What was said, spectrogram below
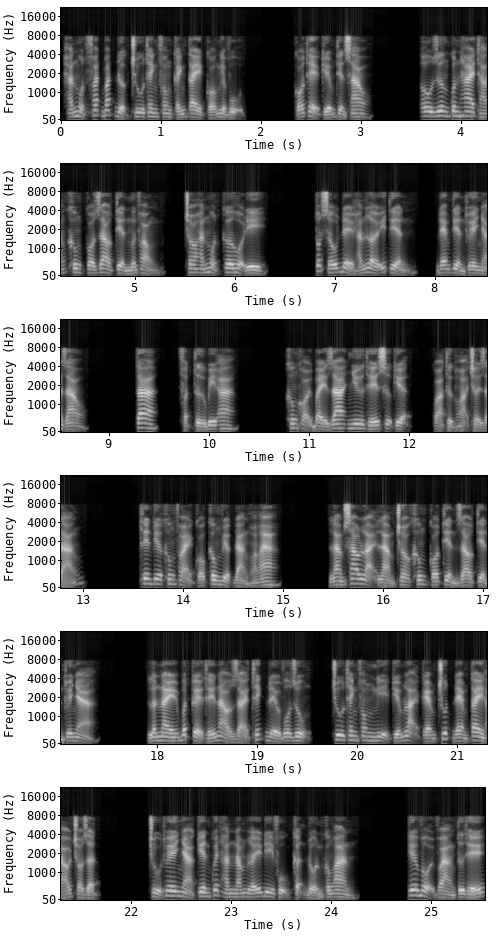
Hắn một phát bắt được chu thanh phong cánh tay có nghiệp vụ. Có thể kiếm tiền sao? Âu dương quân hai tháng không có giao tiền mướn phòng, cho hắn một cơ hội đi. Tốt xấu để hắn lời ít tiền, đem tiền thuê nhà giao. Ta, phật từ bi a. Không khỏi bày ra như thế sự kiện, quả thực họa trời dáng thiên kia không phải có công việc đàng hoàng a. Làm sao lại làm cho không có tiền giao tiền thuê nhà? Lần này bất kể thế nào giải thích đều vô dụng, chu thanh phong nghĩ kiếm lại kém chút đem tay háo cho giật chủ thuê nhà kiên quyết hắn nắm lấy đi phụ cận đồn công an. Kia vội vàng tư thế,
